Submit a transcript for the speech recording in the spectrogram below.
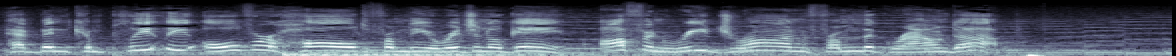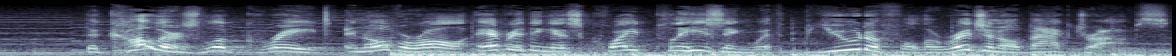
have been completely overhauled from the original game, often redrawn from the ground up. The colors look great, and overall, everything is quite pleasing with beautiful original backdrops.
